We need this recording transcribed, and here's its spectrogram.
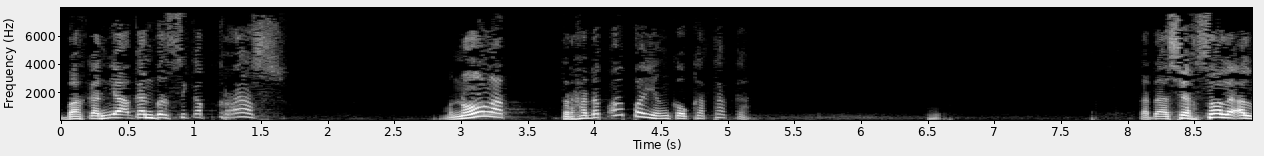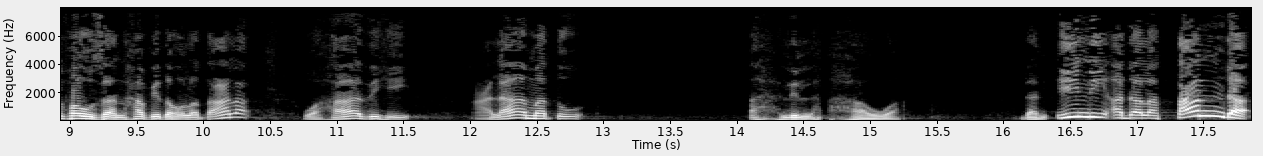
Bahkan ia akan bersikap keras. Menolak terhadap apa yang kau katakan. Kata Syekh Saleh Al-Fauzan hafizahullah taala, "Wa hadhihi alamatu ahlil hawa." Dan ini adalah tanda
